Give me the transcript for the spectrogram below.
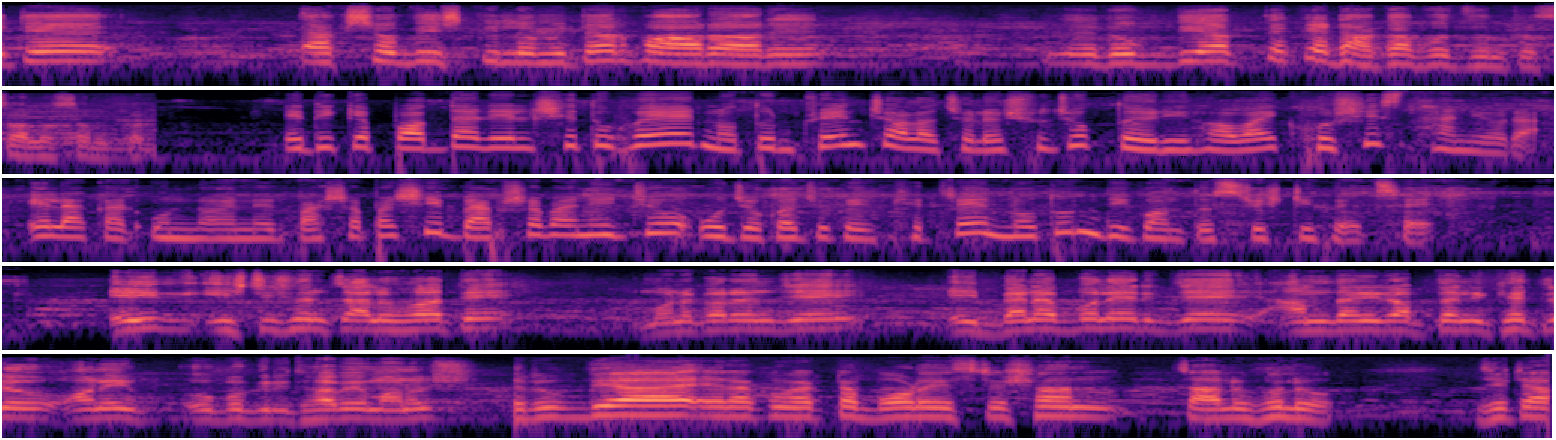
এতে একশো বিশ কিলোমিটার পার আওয়ারে রূপদিয়ার থেকে ঢাকা পর্যন্ত চলাচল করে। এদিকে পদ্মা রেল সেতু হয়ে নতুন ট্রেন চলাচলের সুযোগ তৈরি হওয়ায় খুশি স্থানীয়রা। এলাকার উন্নয়নের পাশাপাশি ব্যবসা বাণিজ্য ও যোগাযোগের ক্ষেত্রে নতুন দিগন্ত সৃষ্টি হয়েছে। এই স্টেশন চালু হওয়াতে মনে করেন যে এই বেনাপোলের যে আমদানি রপ্তানির ক্ষেত্রেও অনেক উপকৃত হবে মানুষ। রূপদিয়া এরকম একটা বড় স্টেশন চালু হলো যেটা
